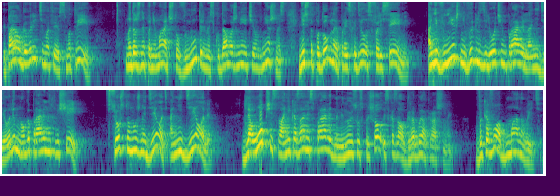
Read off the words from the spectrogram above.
И Павел говорит Тимофею, смотри, мы должны понимать, что внутренность куда важнее, чем внешность. Нечто подобное происходило с фарисеями. Они внешне выглядели очень правильно, они делали много правильных вещей. Все, что нужно делать, они делали. Для общества они казались праведными, но Иисус пришел и сказал, гробы окрашенные. Вы кого обманываете?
